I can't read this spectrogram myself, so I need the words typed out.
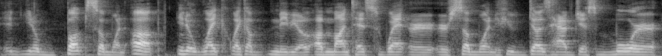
you know, bump someone up, you know, like like a maybe a, a Montez Sweat or, or someone who does have just more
